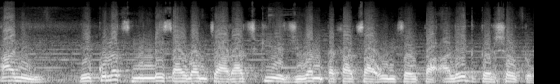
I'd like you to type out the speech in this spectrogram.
आणि एकूणच मुंडे साहेबांच्या राजकीय जीवनपटाचा उंचवता आलेख दर्शवतो.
